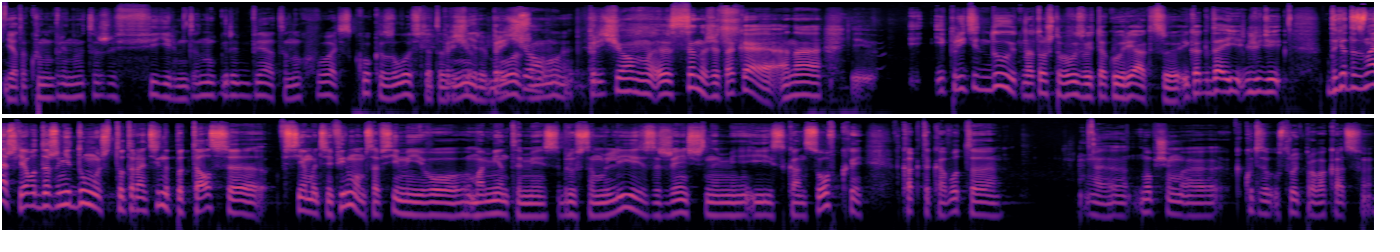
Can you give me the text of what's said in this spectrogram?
Я такой, ну, блин, ну это же фильм, да ну, ребята, ну хватит, сколько злости это в мире, боже мой. причем э, сцена же такая, она и, претендует на то, чтобы вызвать такую реакцию. И когда люди... Да я, ты знаешь, я вот даже не думаю, что Тарантино пытался всем этим фильмом, со всеми его моментами с Брюсом Ли, с женщинами и с концовкой, как-то кого-то, э, в общем, э, какую-то устроить провокацию.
